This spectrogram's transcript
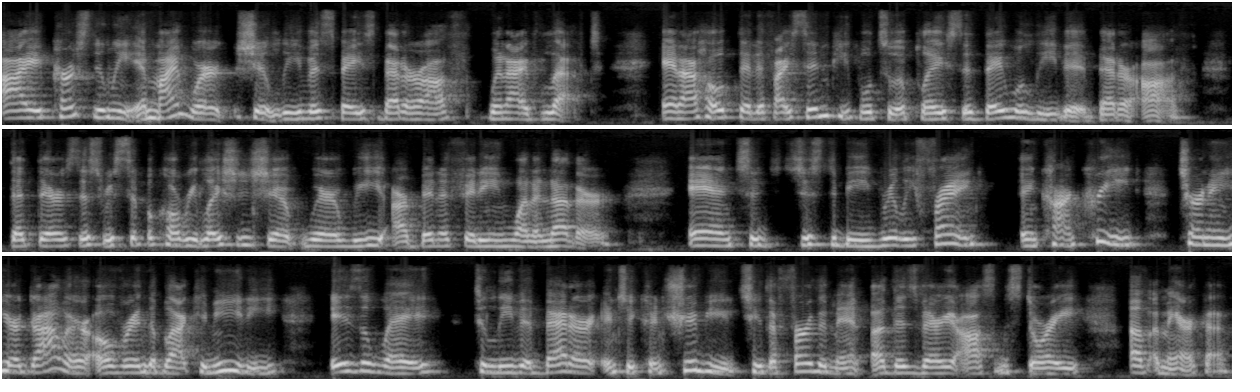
I personally, in my work, should leave a space better off when I've left. And I hope that if I send people to a place, that they will leave it better off, that there's this reciprocal relationship where we are benefiting one another. And to just to be really frank and concrete, turning your dollar over in the Black community is a way to leave it better and to contribute to the furtherment of this very awesome story of America.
